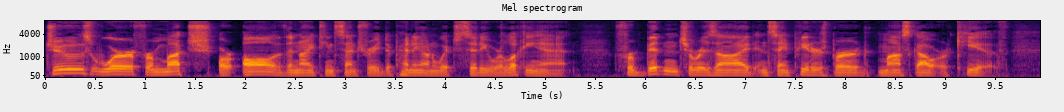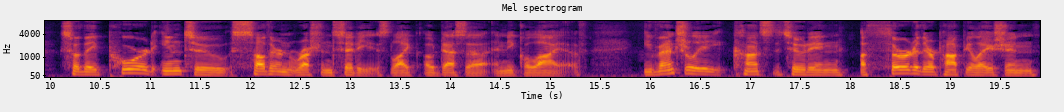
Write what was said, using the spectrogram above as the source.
Jews were, for much or all of the 19th century, depending on which city we're looking at, forbidden to reside in St. Petersburg, Moscow, or Kiev. So they poured into southern Russian cities like Odessa and Nikolaev, eventually constituting a third of their population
